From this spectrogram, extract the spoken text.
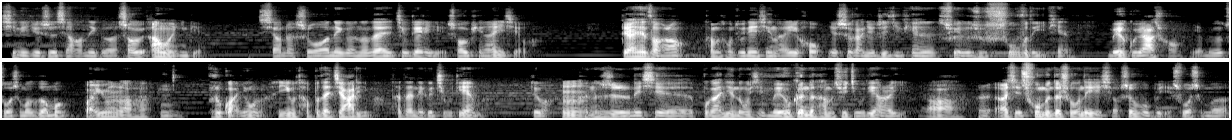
心里就是想那个稍微安稳一点，想着说那个能在酒店里稍微平安一些吧。第二天早上，他们从酒店醒来以后，也是感觉这几天睡得是舒服的一天，没有鬼压床，也没有做什么噩梦，管用了哈。嗯。不是管用了，是因为他不在家里嘛，他在那个酒店嘛，对吧？嗯，可能是那些不干净东西没有跟着他们去酒店而已啊。嗯，而且出门的时候，那小师傅不也说什么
